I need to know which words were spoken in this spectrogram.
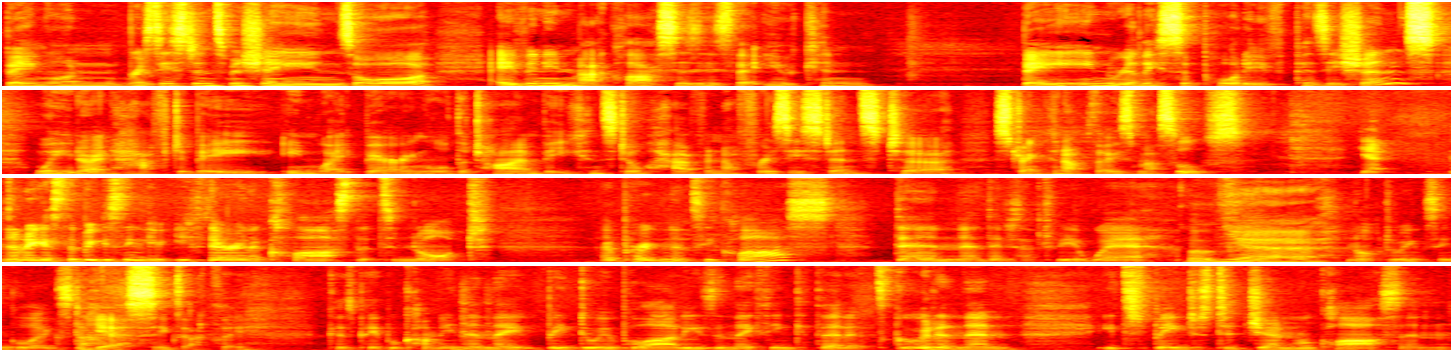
being on resistance machines or even in mat classes is that you can be in really supportive positions where you don't have to be in weight bearing all the time, but you can still have enough resistance to strengthen up those muscles. Yeah. And I guess the biggest thing, if they're in a class that's not a pregnancy class, then they just have to be aware of Yeah. not doing single leg stuff. Yes, exactly. Because people come in and they've been doing Pilates and they think that it's good, and then it's been just a general class, and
